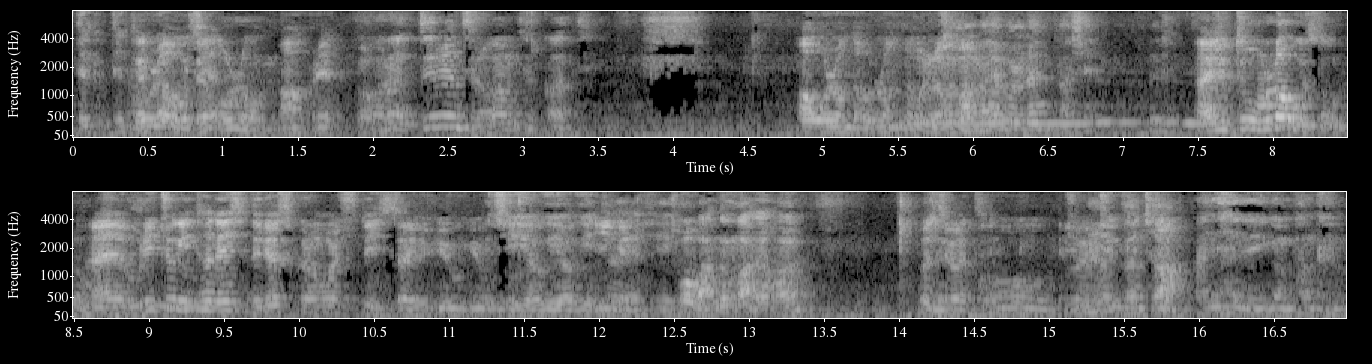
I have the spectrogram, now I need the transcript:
댓글 댓글 올라오고 있어요? 댓글 올라오네. 아 그래요? 어, 그래? 그냥 뜨면 들어가면 될 것 같아 아 올라온다 올라온다 올라온다. 한번 해볼래? 다시? 아니 지금 들어 올라오고 있어 올라오고. 아니 우리 쪽 인터넷이 느려서 그런 걸 수도 있어. 요, 요, 요. 그렇지 여기 여기 이게. 인터넷이. 저거 맞는 거 아니야, 과연? 맞지 맞지. 어, 지금 얼마- 괜찮아. 아니 아니 이건 방금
